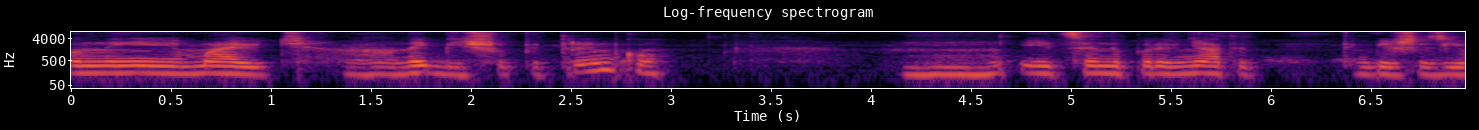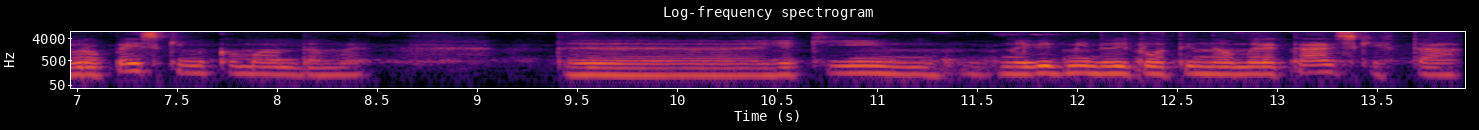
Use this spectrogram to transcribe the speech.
вони мають е, найбільшу підтримку. І це не порівняти тим більше з європейськими командами, які, на відміну від латиноамериканських та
